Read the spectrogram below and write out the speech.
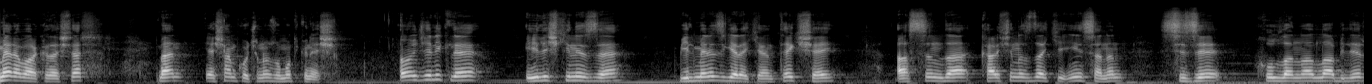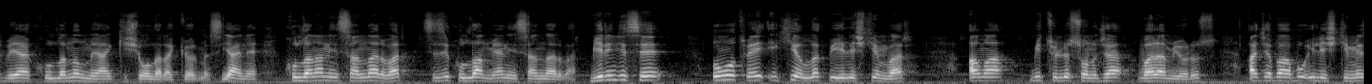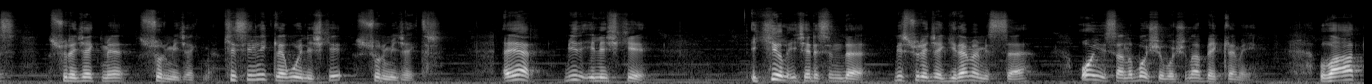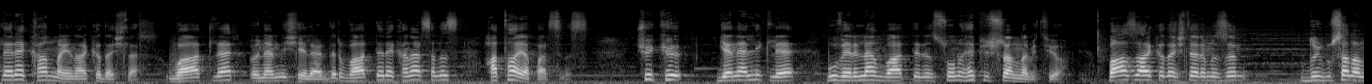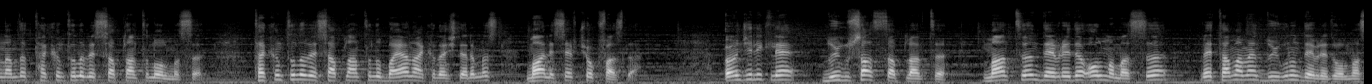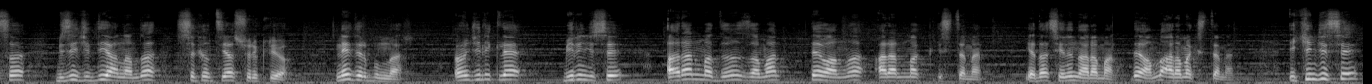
Merhaba arkadaşlar. Ben yaşam koçunuz Umut Güneş. Öncelikle ilişkinizde bilmeniz gereken tek şey aslında karşınızdaki insanın sizi kullanılabilir veya kullanılmayan kişi olarak görmesi. Yani kullanan insanlar var, sizi kullanmayan insanlar var. Birincisi Umut Bey 2 yıllık bir ilişkim var ama bir türlü sonuca varamıyoruz. Acaba bu ilişkimiz sürecek mi, sürmeyecek mi? Kesinlikle bu ilişki sürmeyecektir. Eğer bir ilişki iki yıl içerisinde bir sürece girememişse o insanı boşu boşuna beklemeyin. Vaatlere kanmayın arkadaşlar. Vaatler önemli şeylerdir. Vaatlere kanarsanız hata yaparsınız. Çünkü genellikle bu verilen vaatlerin sonu hep hüsranla bitiyor. Bazı arkadaşlarımızın duygusal anlamda takıntılı ve saplantılı olması. Takıntılı ve saplantılı bayan arkadaşlarımız maalesef çok fazla. Öncelikle duygusal saplantı, mantığın devrede olmaması ve tamamen duygunun devrede olması bizi ciddi anlamda sıkıntıya sürüklüyor. Nedir bunlar? Öncelikle birincisi aranmadığın zaman devamlı aranmak istemen ya da senin araman, devamlı aramak istemen. İkincisi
